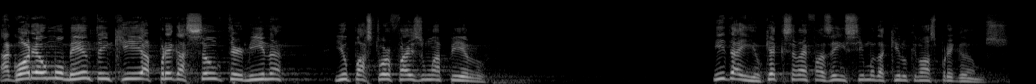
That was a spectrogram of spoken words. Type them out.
agora é o momento em que a pregação termina e o pastor faz um apelo. E daí, o que é que você vai fazer em cima daquilo que nós pregamos?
